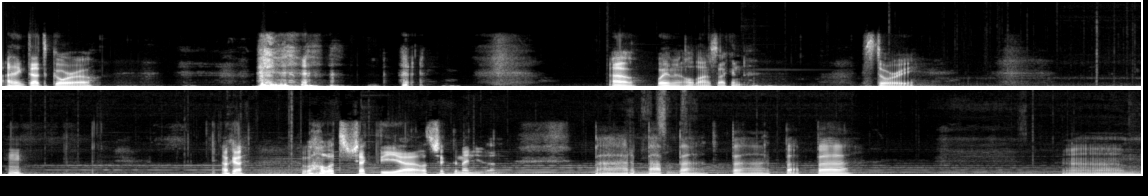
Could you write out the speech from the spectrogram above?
I think that's Goro. oh, wait a minute, hold on a second. Story. Hmm. Okay. Well, let's check the uh, let's check the menu then. Ba da ba ba ba ba ba. Um.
